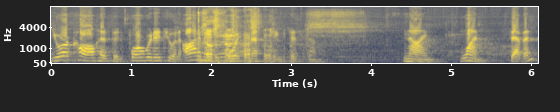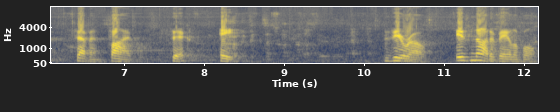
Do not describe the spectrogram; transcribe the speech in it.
Your call has been forwarded to an automated voice messaging system. nine one seven seven five six eight zero is not available.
